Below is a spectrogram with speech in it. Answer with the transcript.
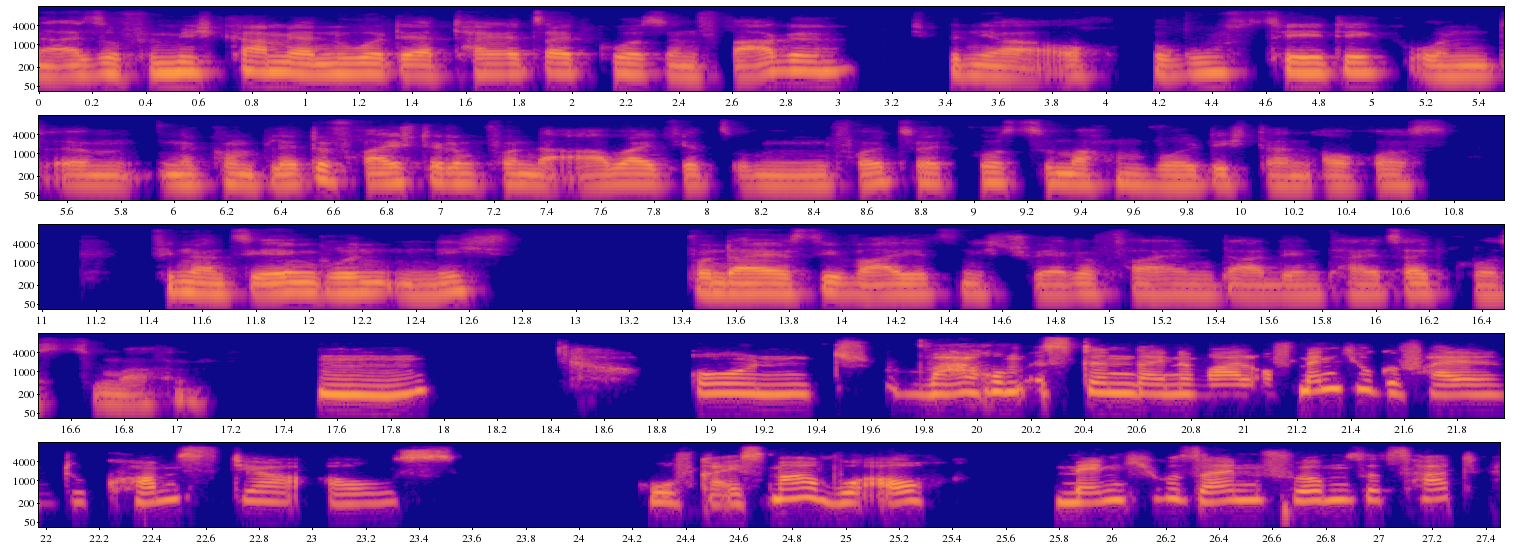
Also für mich kam ja nur der Teilzeitkurs in Frage. Ich bin ja auch berufstätig und ähm, eine komplette Freistellung von der Arbeit jetzt, um einen Vollzeitkurs zu machen, wollte ich dann auch aus finanziellen Gründen nicht. Von daher ist die Wahl jetzt nicht schwer gefallen, da den Teilzeitkurs zu machen. Mhm. Und warum ist denn deine Wahl auf Menu gefallen? Du kommst ja aus Hofgeismar, wo auch Menchu seinen Firmensitz hat.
